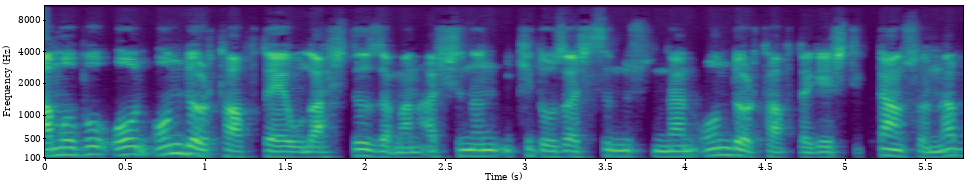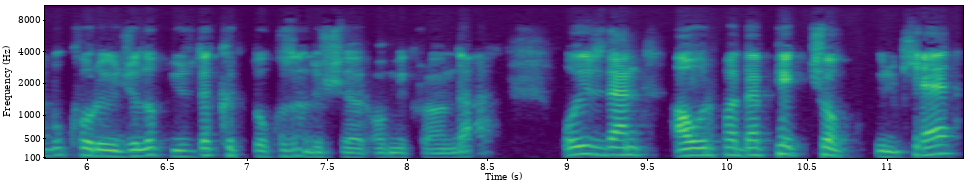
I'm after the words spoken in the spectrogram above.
Ama bu 10, 14 haftaya ulaştığı zaman aşının iki doz aşısının üstünden 14 hafta geçtikten sonra bu koruyuculuk %49'a düşüyor omikronda. O yüzden Avrupa'da pek çok ülke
